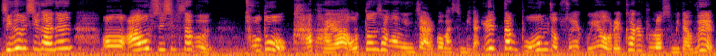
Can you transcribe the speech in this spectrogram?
지금 시간은 어, 9시 14분 저도 가봐야 어떤 상황인지 알 것 같습니다. 일단 보험 접수했고요. 레카를 불렀습니다. 왜?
